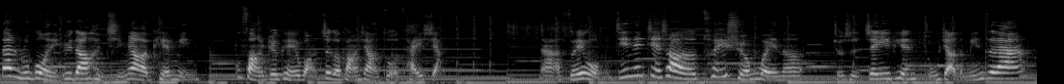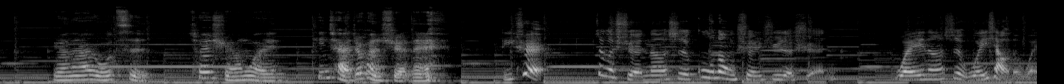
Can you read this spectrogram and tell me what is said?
但如果你遇到很奇妙的片名，不妨就可以往这个方向做猜想。那所以我们今天介绍的崔玄伟呢，就是这一篇主角的名字啦。原来如此，崔玄伟听起来就很玄呢。的确，这个玄呢是故弄玄虚的玄，微呢是微小的微。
